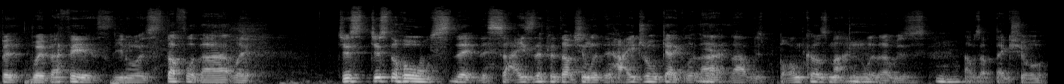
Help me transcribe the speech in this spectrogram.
But with Biffy, it's you know it's stuff like that, like just just the whole the the size of the production, like the hydro gig, like that Yeah. that was bonkers, man. Mhm. Like that was Mhm. that was a big show.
